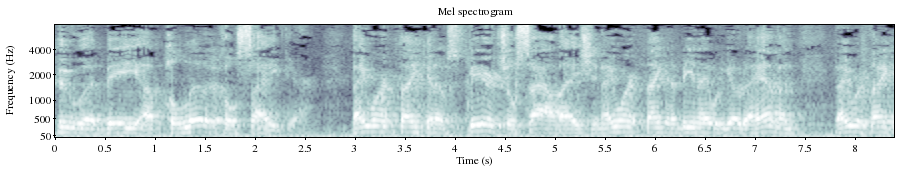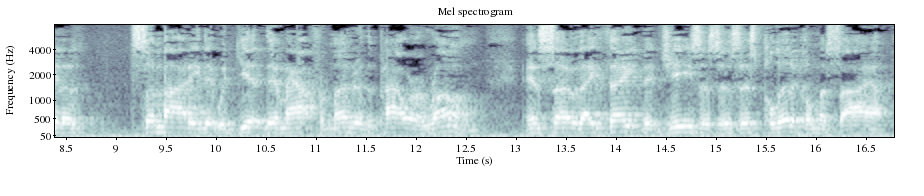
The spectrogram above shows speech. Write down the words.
who would be a political savior. They weren't thinking of spiritual salvation. They weren't thinking of being able to go to heaven. They were thinking of somebody that would get them out from under the power of Rome. And so they think that Jesus is this political Messiah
